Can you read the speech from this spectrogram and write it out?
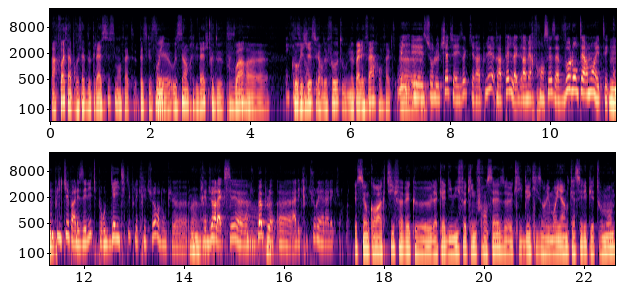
parfois ça procède de classisme en fait, parce que c'est Oui. aussi un privilège que de pouvoir euh. Corriger ce genre de fautes ou ne pas les faire en fait. Oui, Euh, et sur le chat, il y a Isaac qui rappelait, rappelle, la grammaire française a volontairement été Hmm. compliquée par les élites pour gatekeep l'écriture, donc, euh, Ouais, donc ouais. réduire l'accès euh, Ah. du peuple euh, à l'écriture et à la lecture. Quoi. Et c'est encore actif avec euh, l'Académie fucking française euh, qui, dès qu'ils ont les moyens de casser les pieds de tout le monde...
